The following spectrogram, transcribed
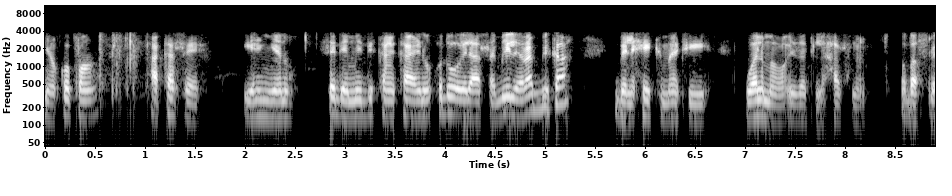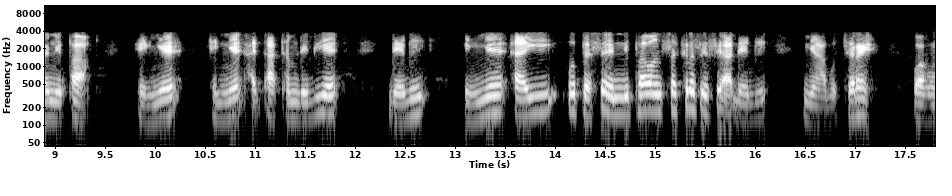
nyankopɔn aka sɛ yɛnyɛ no sɛdeɛ medi kan kae no udu ila sabili rabbika bilhikmati walmawizati lhasana wɔbafrɛ nipa a ɛnyɛ ɛnyɛ atamdedeɛ daabi ɛnyɛ ayi wopɛ sɛ nnipa wansakra sɛsɛ a daabi nya aboterɛ waho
